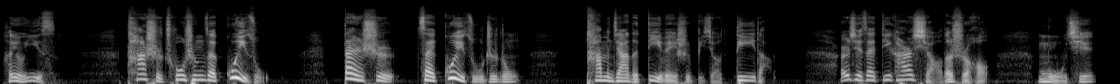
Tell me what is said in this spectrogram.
很有意思，他是出生在贵族，但是在贵族之中，他们家的地位是比较低的而且在笛卡尔小的时候，母亲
